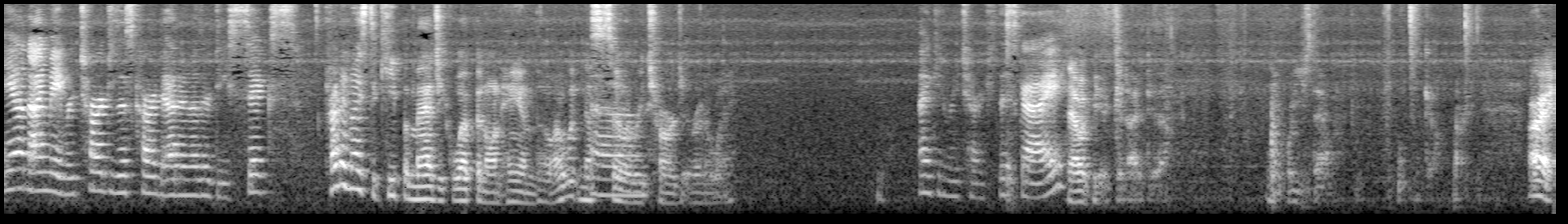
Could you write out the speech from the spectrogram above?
And I may recharge this card to add another d6. Kind of nice to keep a magic weapon on hand though. I wouldn't necessarily Um. recharge it right away. I can recharge this guy. That would be a good idea. We'll use that one. There you go. All right. All right.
